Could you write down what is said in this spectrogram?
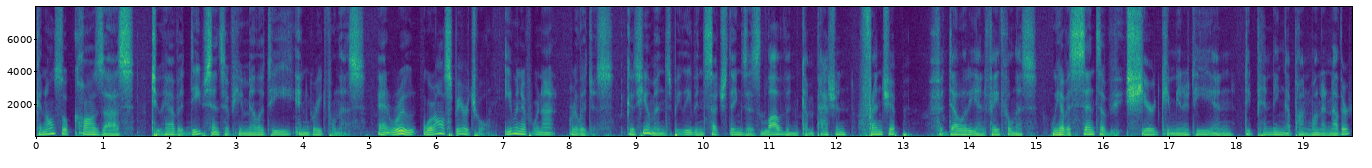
can also cause us to have a deep sense of humility and gratefulness. At root, we're all spiritual, even if we're not religious, because humans believe in such things as love and compassion, friendship, fidelity, and faithfulness. We have a sense of shared community and depending upon one another,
